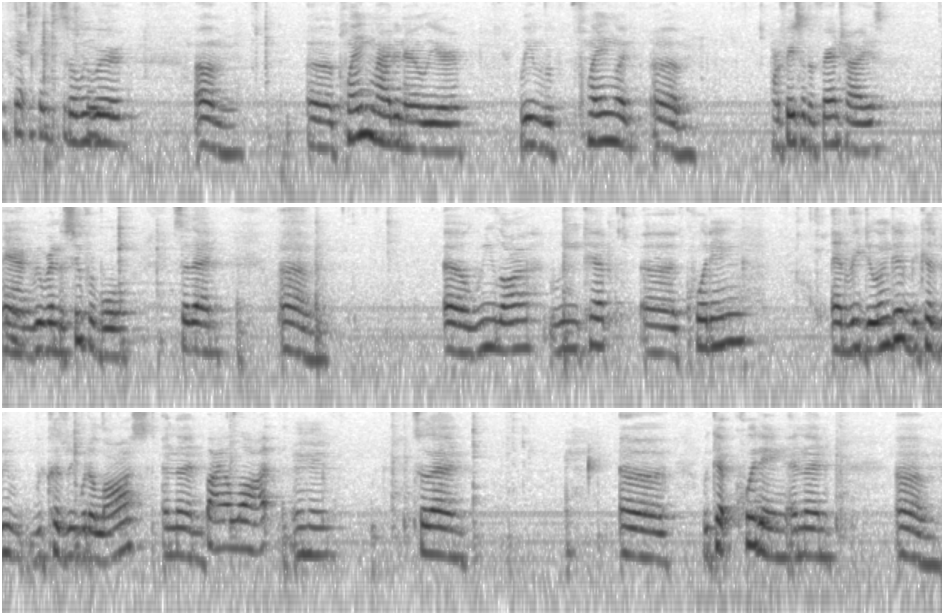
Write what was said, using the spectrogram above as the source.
I can't taste the So we were, um, uh, playing Madden earlier. We were playing like um, our face of the franchise, and we were in the Super Bowl. So then, um, uh, we lost. We kept uh, quitting and redoing it because we because we would have lost, and then by a lot. hmm So then, uh, we kept quitting, and then, um,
